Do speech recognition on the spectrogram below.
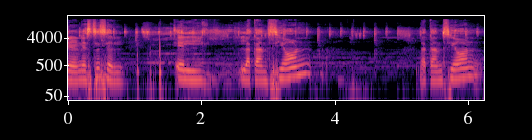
Miren, este es el, el la canción la canción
